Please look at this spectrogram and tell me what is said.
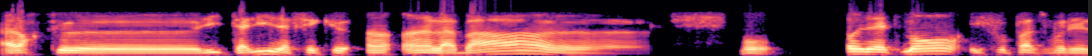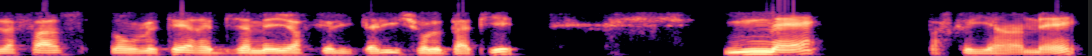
Alors que l'Italie n'a fait que 1-1 là-bas. euh, bon, honnêtement, il faut pas se voler la face. L'Angleterre est bien meilleure que l'Italie sur le papier. Mais, parce qu'il y a un mais,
